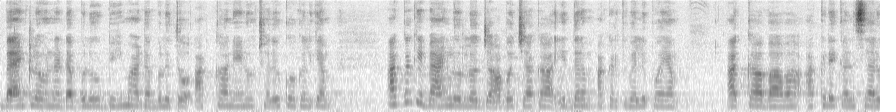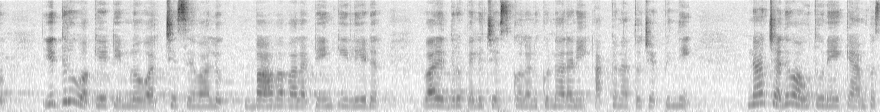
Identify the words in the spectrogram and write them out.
బ్యాంక్లో ఉన్న డబ్బులు బీమా డబ్బులతో అక్క నేను చదువుకోగలిగాం. అక్కకి బెంగళూరులో జాబ్ వచ్చాక ఇద్దరం అక్కడికి వెళ్ళిపోయాం. అక్క బావ అక్కడే కలిశారు. ఇద్దరు ఒకే టీంలో వర్క్ చేసేవాళ్ళు. బావ వాళ్ళ టీంకి లీడర్. వారిద్దరూ పెళ్ళి చేసుకోవాలనుకున్నారని అక్క నాతో చెప్పింది. నా చదువు అవుతూనే క్యాంపస్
